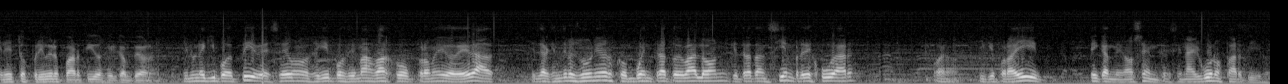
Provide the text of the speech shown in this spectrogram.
en estos primeros partidos del campeonato. En un equipo de pibes, ¿eh? uno de los equipos de más bajo promedio de edad. El de Argentinos Juniors con buen trato de balón, que tratan siempre de jugar, bueno, y que por ahí pecan de inocentes en algunos partidos.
